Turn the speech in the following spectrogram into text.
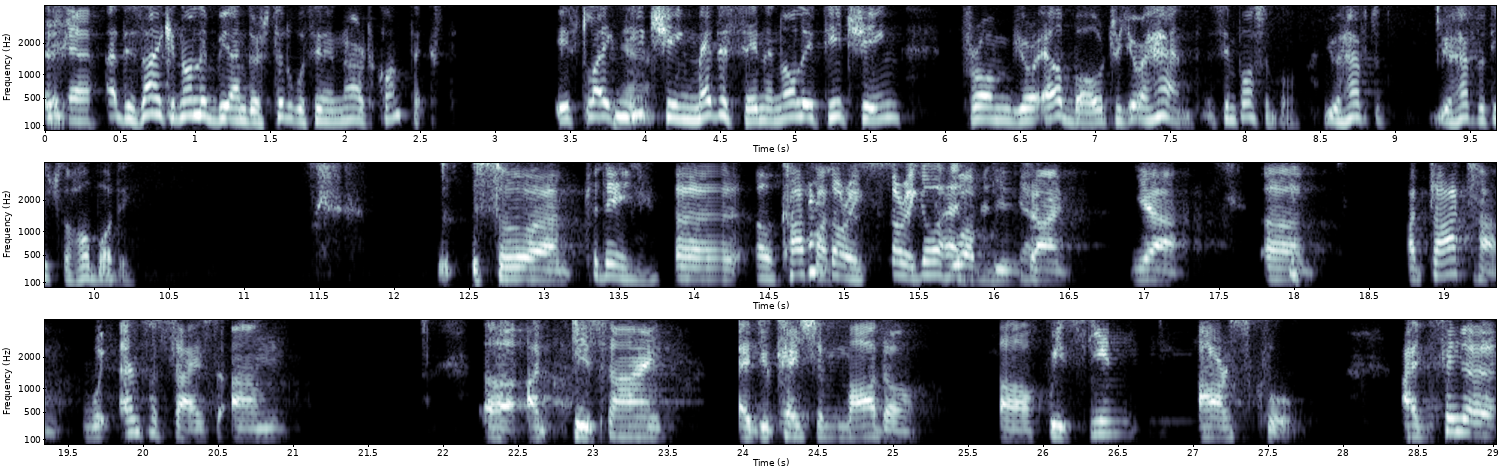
Yeah. a design can only be understood within an art context. It's like Yeah. teaching medicine and only teaching from your elbow to your hand. It's impossible. You have to you have to teach the whole body. So um, Kadeem, uh, Oh, CAFA's sorry, sorry, go School ahead, of man. Yeah. Design. Yeah. Um, at that time, we emphasize on uh, a design education model uh, within our school. I think uh,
